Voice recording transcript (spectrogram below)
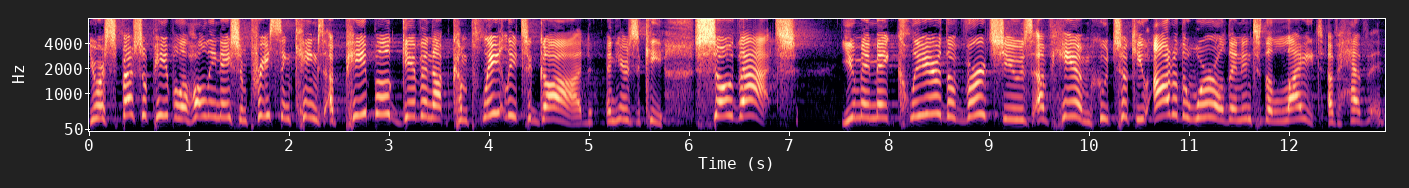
You're a special people, a holy nation, priests and kings, a people given up completely to God. And here's the key so that you may make clear the virtues of Him who took you out of the world and into the light of heaven.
